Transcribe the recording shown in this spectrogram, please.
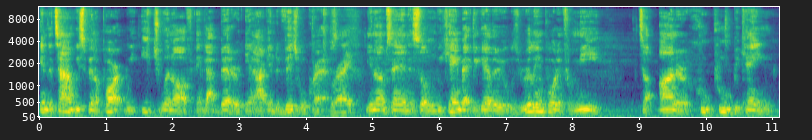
in the time we spent apart, we each went off and got better in our individual crafts. Right. You know what I'm saying? And so when we came back together, it was really important for me to honor who Pooh became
